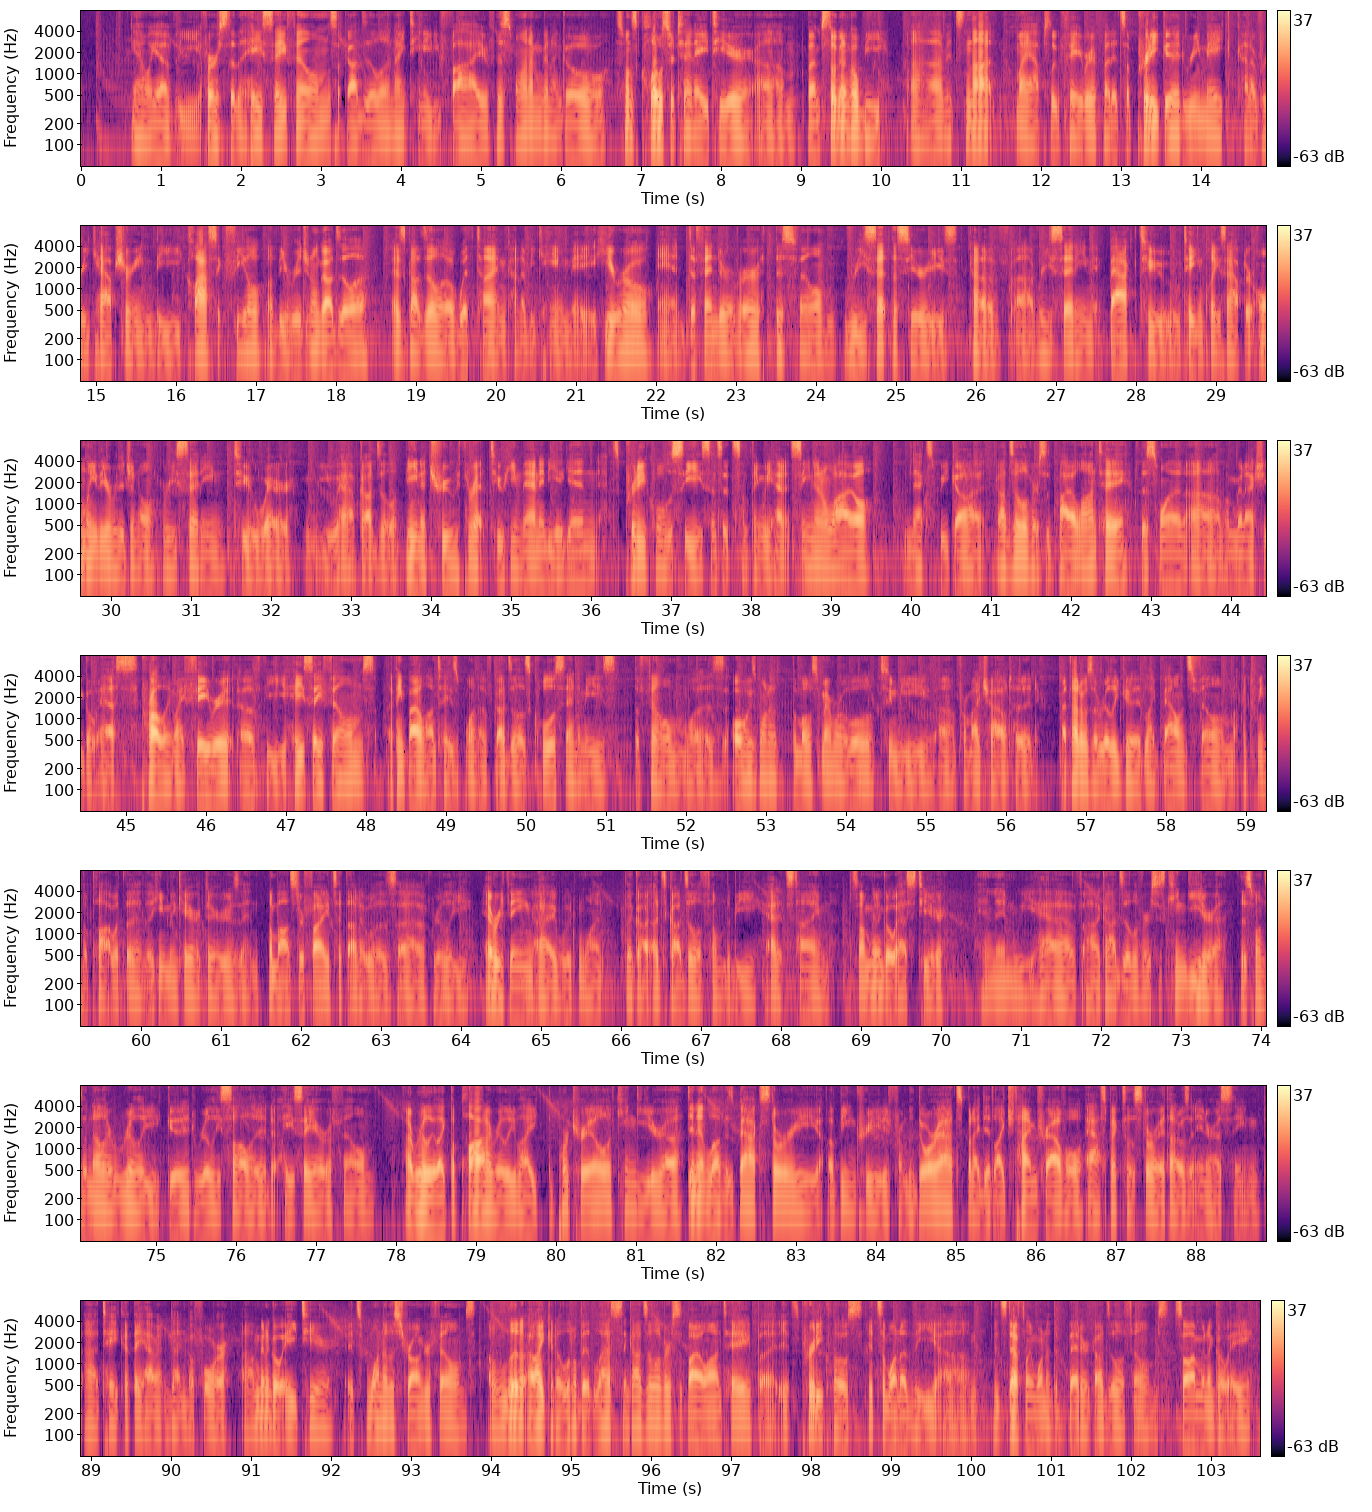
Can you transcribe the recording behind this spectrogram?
Now we have the first of the Heisei films, Godzilla 1985. This one I'm gonna go, this one's closer to an A tier, um, but I'm still gonna go B. Um, it's not my absolute favorite, but it's a pretty good remake, kind of recapturing the classic feel of the original Godzilla as Godzilla with time kind of became a hero and defender of Earth, this film reset the series, kind of uh, resetting it back to taking place after only the original, resetting to where you have Godzilla being a true threat to humanity again. It's pretty cool to see since it's something we hadn't seen in a while. Next, we got Godzilla vs. Biollante. This one, um, I'm going to actually go S. Probably my favorite of the Heisei films. I think Biollante is one of Godzilla's coolest enemies. The film was always one of the most memorable to me um, from my childhood. I thought it was a really good, like, balanced film between the plot with the, the human characters and the monster fights. I thought it was uh, really everything I would want the God- Godzilla film to be at its time. So I'm going to go S tier. And then we have uh, Godzilla vs. King Ghidorah. This one's another really good, really solid Heisei era film. I really like the plot. I really like the portrayal of King Ghidorah. Didn't love his backstory of being created from the Dorats, but I did like time travel aspect to the story. I thought it was an interesting uh, take that they haven't done before. Uh, I'm gonna go A tier. It's one of the stronger films. A little, I like it a little bit less than Godzilla vs. Biollante, but it's pretty close. It's one of the, um, it's definitely one of the better Godzilla films. So I'm gonna go A.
